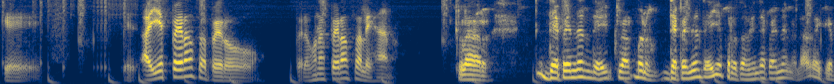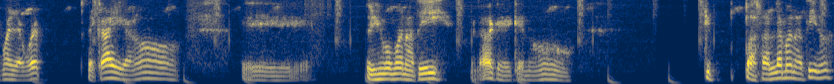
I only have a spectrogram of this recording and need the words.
que, que hay esperanza, pero, pero es una esperanza lejana. Claro dependen de claro, bueno, dependen de ellos, pero también dependen. De que Mayagüez se caiga, ¿no? Eh, el mismo Manatí, ¿verdad? Que, que no. pasarle a Manatí ¿no?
